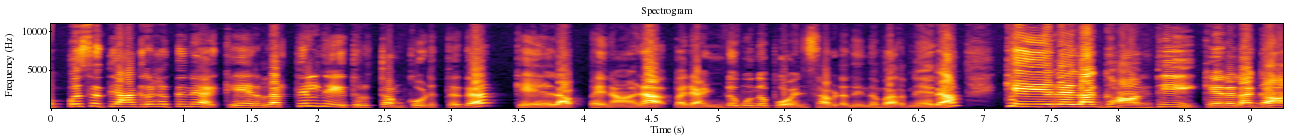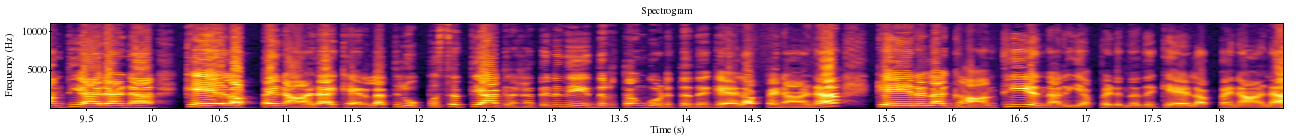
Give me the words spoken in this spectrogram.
ഉപ്പ് സത്യാഗ്രഹത്തിന് കേരളത്തിൽ നേതൃത്വം കൊടുത്തത് കേളപ്പനാണ്. അപ്പൊ രണ്ടു മൂന്ന് പോയിന്റ്സ് അവിടെ നിന്ന് പറഞ്ഞുതരാം. കേരള ഗാന്ധി. കേരള ഗാന്ധി ആരാണ്? കേളപ്പനാണ്. കേരളത്തിൽ ഉപ്പ് സത്യാഗ്രഹത്തിന് നേതൃത്വം കൊടുത്തത് കേളപ്പനാണ്. കേരള ഗാന്ധി എന്നറിയപ്പെടുന്നത് കേളപ്പനാണ്.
